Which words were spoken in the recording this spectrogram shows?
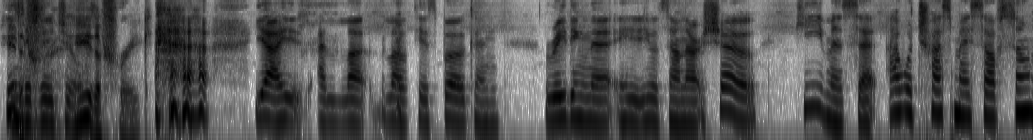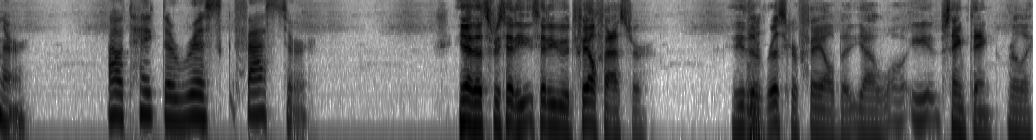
he's individual. A, he's a freak. yeah, he, I love love his book, and reading the he was on our show, he even said, "I would trust myself sooner. I'll take the risk faster." Yeah, that's what he said. He said he would fail faster, either hmm. risk or fail. But yeah, well, same thing, really.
